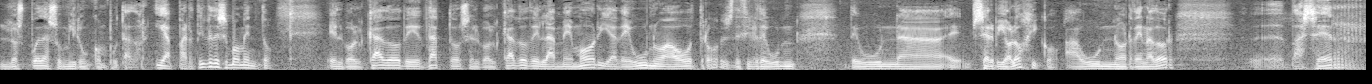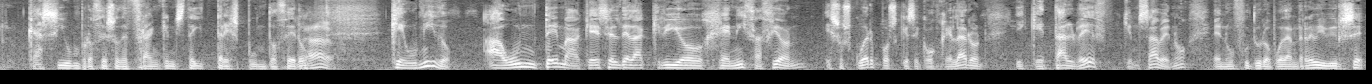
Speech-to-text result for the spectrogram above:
los puede asumir un computador. Y a partir de ese momento, el volcado de datos, el volcado de la memoria de uno a otro, es decir, de un, de un eh, ser biológico a un ordenador, va a ser casi un proceso de Frankenstein 3.0 que unido a un tema que es el de la criogenización, esos cuerpos que se congelaron y que tal vez, quién sabe, ¿no? en un futuro puedan revivirse,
